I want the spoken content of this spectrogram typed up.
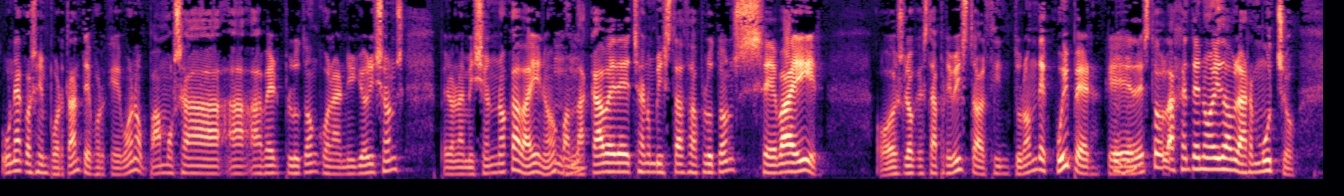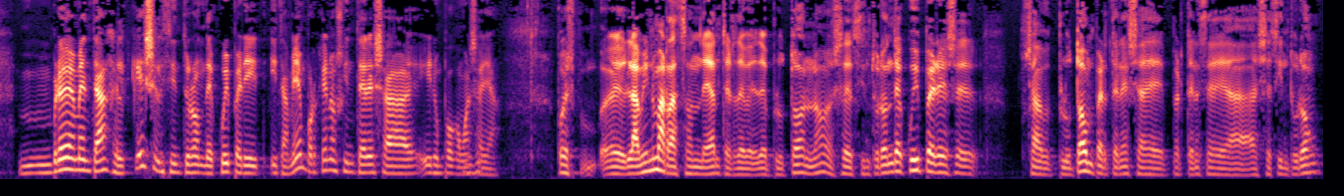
Una cosa importante, porque bueno, vamos a, a- a ver Plutón con la New Horizons, pero la misión no acaba ahí, ¿no? Cuando acabe de echar un vistazo a Plutón, se va a ir, o es lo que está previsto, al cinturón de Kuiper, que de esto la gente no ha oído hablar mucho. Mm, Brevemente, Ángel, ¿qué es el cinturón de Kuiper y, y también por qué nos interesa ir un poco más allá? Pues eh, la misma razón de antes de, de Plutón, ¿no? Ese cinturón de Kuiper es, eh, o sea, Plutón pertenece, a- pertenece a ese cinturón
